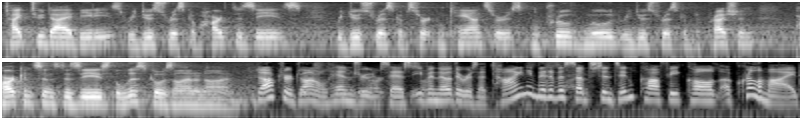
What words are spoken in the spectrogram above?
type 2 diabetes, reduced risk of heart disease, reduced risk of certain cancers, improved mood, reduced risk of depression, Parkinson's disease, the list goes on and on. Dr. Donald Hensrud says even though there is a tiny bit of a substance in coffee called acrylamide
